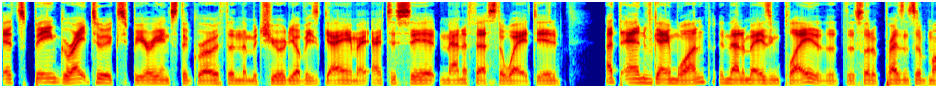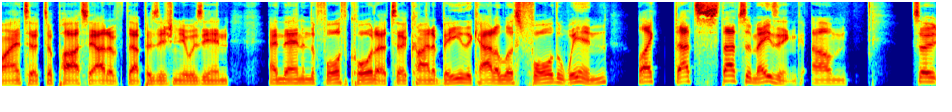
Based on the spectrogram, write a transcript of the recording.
it's been great to experience the growth and the maturity of his game and, and to see it manifest the way it did at the end of game one in that amazing play, the, the sort of presence of mind to, to pass out of that position he was in. And then in the fourth quarter to kind of be the catalyst for the win. Like that's that's amazing. Um, so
